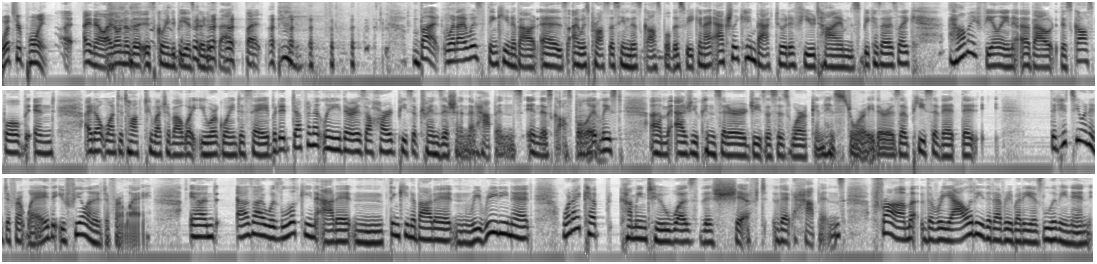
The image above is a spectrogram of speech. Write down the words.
What's your point? I, I know. I don't know that it's going to be as good as that, but but what I was thinking about as I was processing this gospel this week, and I actually came back to it a few times because I was like, "How am I feeling about this gospel?" And I don't want to talk too much about what you are going to say, but it definitely there is a hard piece of transition that happens in this gospel, at least um, as you consider Jesus's work and his story. There is a piece of it that that hits you in a different way, that you feel in a different way. And as I was looking at it and thinking about it and rereading it, what I kept coming to was this shift that happens from the reality that everybody is living in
